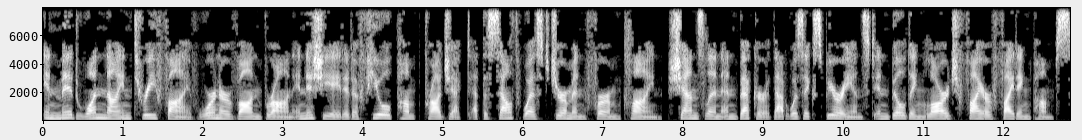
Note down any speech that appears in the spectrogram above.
In mid-1935 Wernher von Braun initiated a fuel pump project at the southwest German firm Klein, Schanzlin and Becker that was experienced in building large fire-fighting pumps.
